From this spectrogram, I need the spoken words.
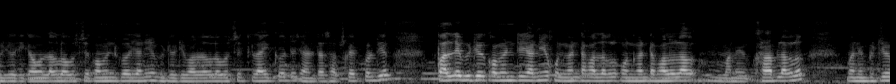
ভিডিওটি কেমন লাগল অবশ্যই কমেন্ট করে জানিও ভিডিওটি ভালো লাগল অবশ্যই একটি লাইক করে দিও চ্যানেলটা সাবস্ক্রাইব করে দিও। পারলে ভিডিও কমেন্টে জানিও, কোন গানটা ভালো লাগল, কোন গানটা ভালো লাগ মানে খারাপ লাগল মানে ভিডিও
